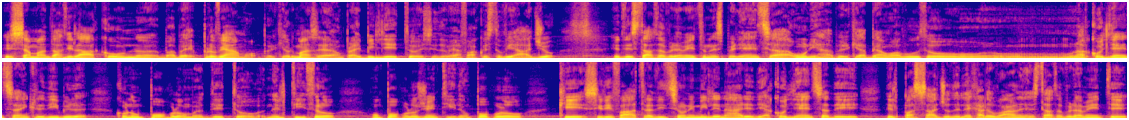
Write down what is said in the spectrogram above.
e siamo andati là con, vabbè proviamo perché ormai era comprato il biglietto e si doveva fare questo viaggio ed è stata veramente un'esperienza unica perché abbiamo avuto un'accoglienza incredibile con un popolo, come ho detto nel titolo, un popolo gentile, un popolo che si rifà a tradizioni millenarie di accoglienza de, del passaggio delle carovane, è stata veramente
